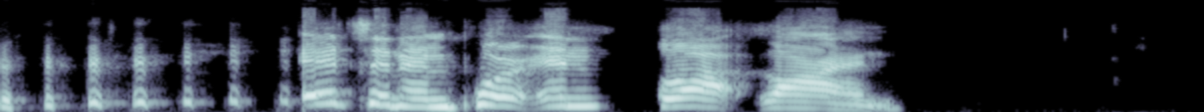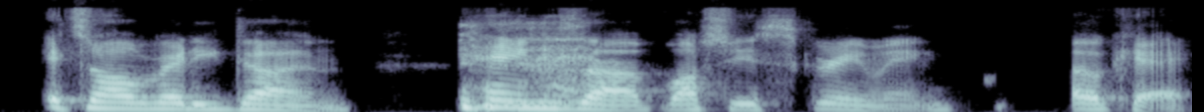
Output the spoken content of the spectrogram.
It's an important plot line. it's already done. Hangs up while she's screaming. Okay.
